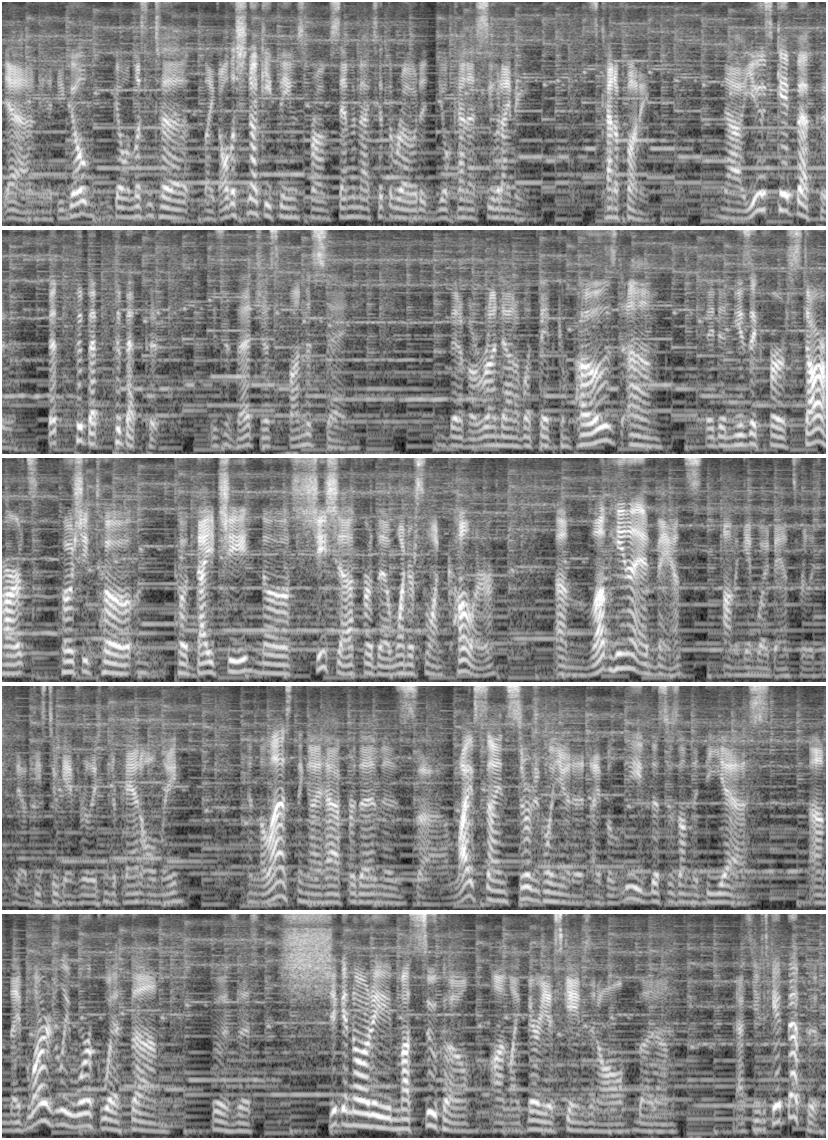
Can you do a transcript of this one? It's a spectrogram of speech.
Yeah, I mean, if you go go and listen to like all the Schnucky themes from Sam & Max Hit the Road, you'll kind of see what I mean. It's kind of funny. Now, Yusuke Beppu, Beppu Beppu Beppu. Isn't that just fun to say? A bit of a rundown of what they've composed. Um, they did music for Star Hearts, Hoshi to Todaichi no Shisha for the Wonder Swan Color, um, Love Hina Advance on the Game Boy Advance release. You know, these two games released in Japan only. And the last thing I have for them is uh, Life Science Surgical Unit. I believe this was on the DS. Um, they've largely worked with, um, who is this? Shigenori Matsuko on like various games and all, but um, that's Yusuke Beppu.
